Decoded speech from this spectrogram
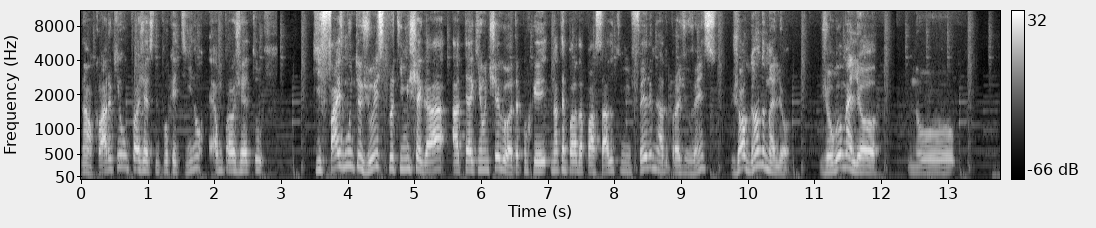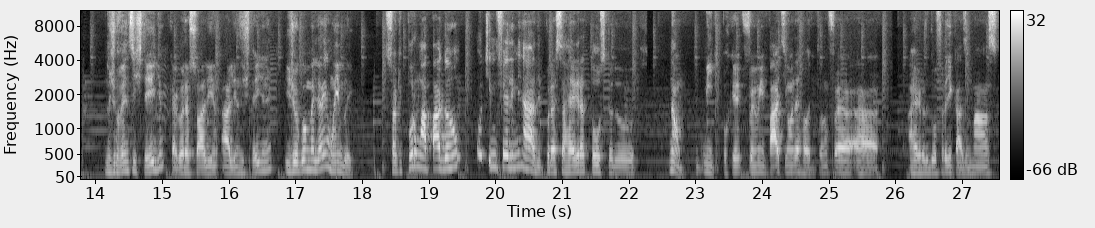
Não, claro que o projeto de Pochettino é um projeto que faz muito jus para o time chegar até aqui onde chegou. Até porque na temporada passada o time foi eliminado para a Juventus jogando melhor. Jogou melhor no no Juventus Stadium, que agora é só a Allianz Stadium, né? E jogou melhor em Wembley. Só que por um apagão, o time foi eliminado. Por essa regra tosca do. Não, minto, porque foi um empate e uma derrota. Então não foi a, a, a regra do gol fora de casa. Mas.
